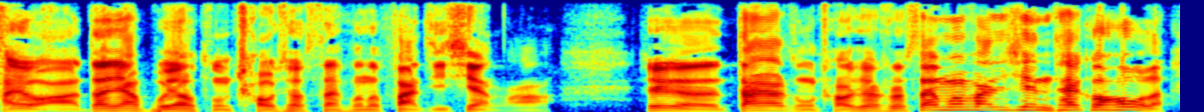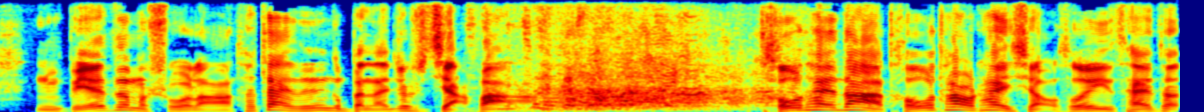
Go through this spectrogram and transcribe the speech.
还有啊，大家不要总嘲笑三丰的发际线了啊！这个大家总嘲笑说三丰发际线太靠后了，你们别这么说了啊！他戴的那个本来就是假发啊。头太大，头套太小，所以才造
